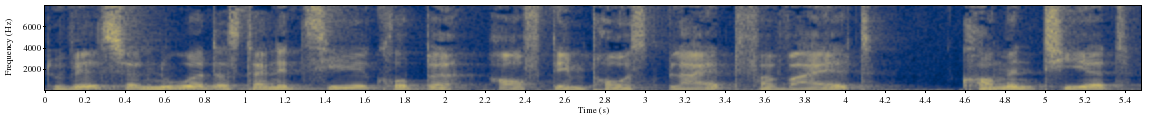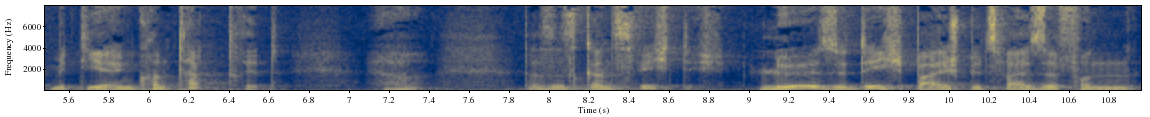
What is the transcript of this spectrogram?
Du willst ja nur, dass deine Zielgruppe auf dem Post bleibt, verweilt, kommentiert, mit dir in Kontakt tritt. Ja, das ist ganz wichtig. Löse dich beispielsweise von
